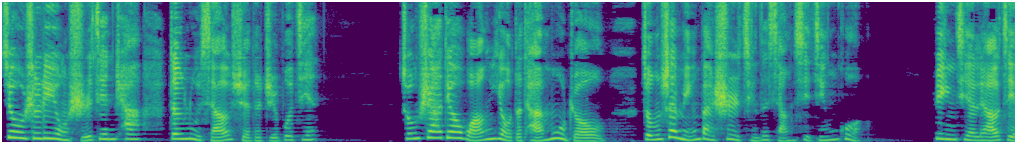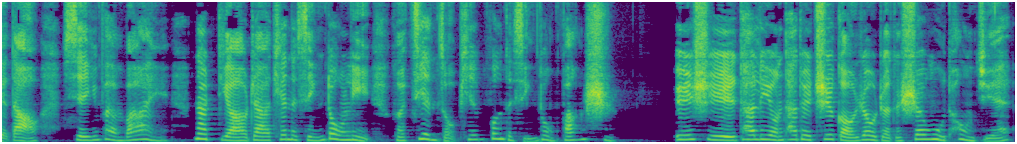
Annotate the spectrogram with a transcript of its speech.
就是利用时间差登录小雪的直播间，从沙雕网友的弹幕中总算明白事情的详细经过，并且了解到嫌疑犯 Y 那屌炸天的行动力和剑走偏锋的行动方式。于是他利用他对吃狗肉者的深恶痛绝，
